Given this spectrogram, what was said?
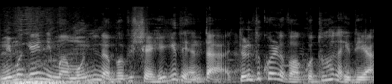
ನಿಮಗೆ ನಿಮ್ಮ ಮುಂದಿನ ಭವಿಷ್ಯ ಹೇಗಿದೆ ಅಂತ ತಿಳಿದುಕೊಳ್ಳುವ ಕುತೂಹಲ ಇದೆಯಾ?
